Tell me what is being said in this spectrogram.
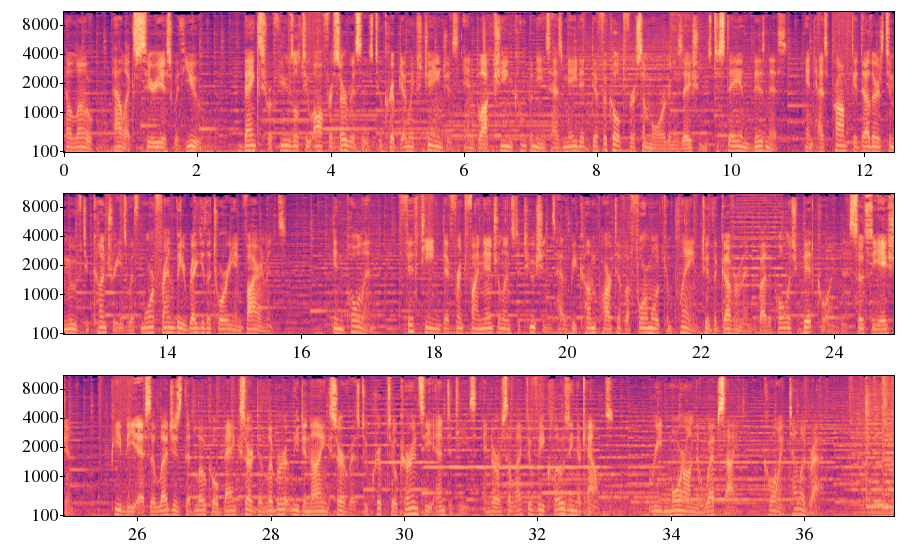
Hello, Alex serious with you. Banks' refusal to offer services to crypto exchanges and blockchain companies has made it difficult for some organizations to stay in business, and has prompted others to move to countries with more friendly regulatory environments. In Poland, 15 different financial institutions have become part of a formal complaint to the government by the Polish Bitcoin Association. PBS alleges that local banks are deliberately denying service to cryptocurrency entities and are selectively closing accounts. Read more on the website, Cointelegraph.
